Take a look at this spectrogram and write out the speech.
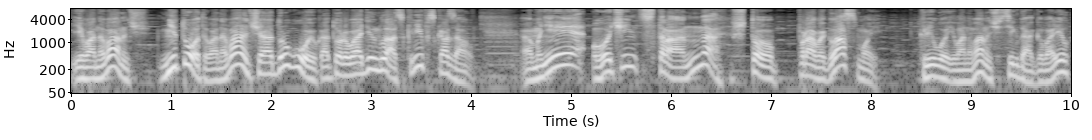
Иван Иванович, не тот Иван Иванович, а другой, у которого один глаз крив, сказал «Мне очень странно, что правый глаз мой Кривой Иван Иванович всегда говорил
